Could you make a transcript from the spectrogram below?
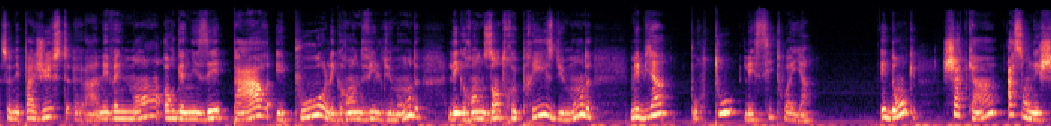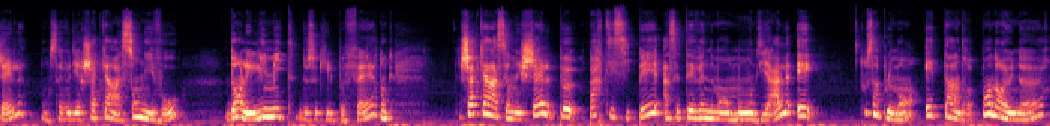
ce n'est pas juste euh, un événement organisé par et pour les grandes villes du monde, les grandes entreprises du monde, mais bien pour tous les citoyens. Et donc, chacun à son échelle, donc ça veut dire chacun à son niveau, dans les limites de ce qu'il peut faire. Donc, chacun à son échelle peut participer à cet événement mondial et tout simplement éteindre pendant une heure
